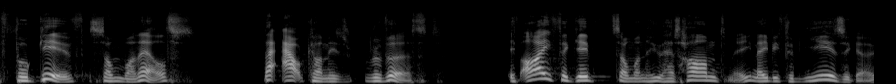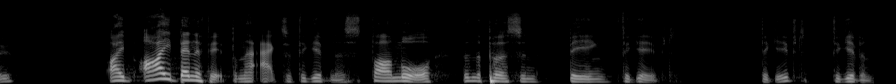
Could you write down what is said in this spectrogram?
forgive someone else, that outcome is reversed. If I forgive someone who has harmed me, maybe from years ago, I, I benefit from that act of forgiveness far more than the person being forgived. Forgived? Forgiven.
